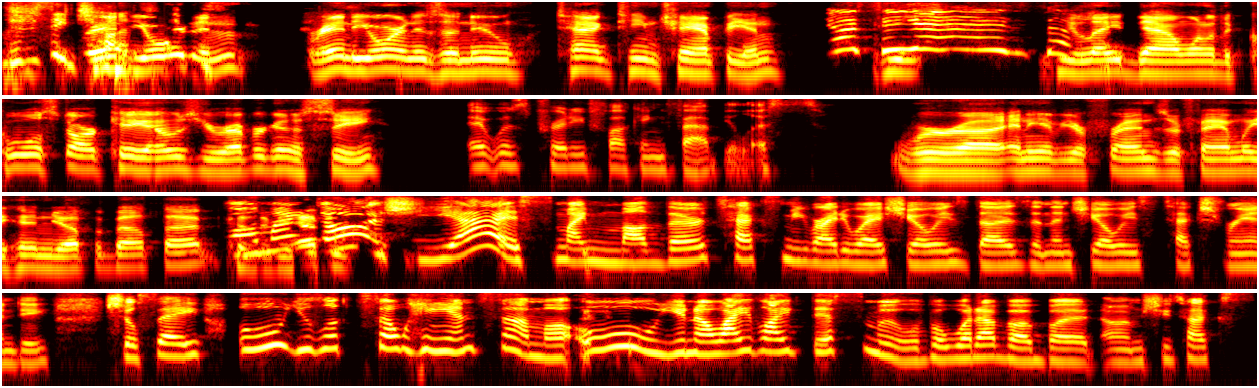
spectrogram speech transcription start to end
Did you see Randy Orton. Randy Orton is a new tag team champion. yes, he is. He laid down one of the coolest RKO's you're ever going to see. It was pretty fucking fabulous. Were uh, any of your friends or family hitting you up about that? Oh my gosh, yes. My mother texts me right away. She always does. And then she always texts Randy. She'll say, Oh, you looked so handsome. Oh, you know, I like this move or whatever. But um, she texts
